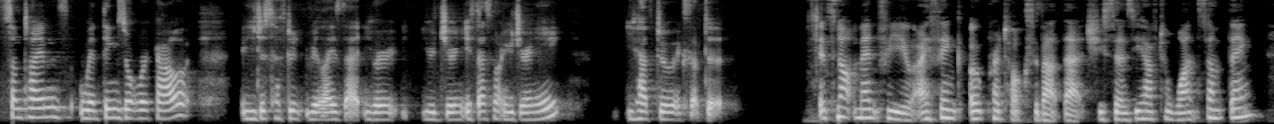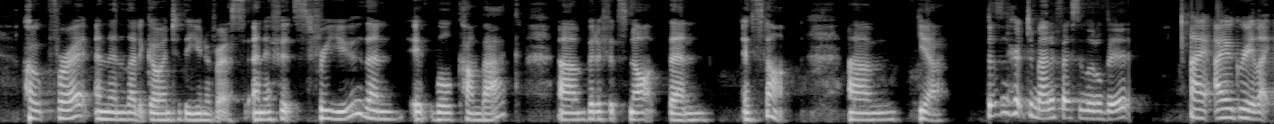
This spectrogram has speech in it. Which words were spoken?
Sometimes when things don't work out, you just have to realize that your your journey if that's not your journey you have to accept it. It's not meant for you. I think oprah talks about that. She says you have to want something hope for it and then let it go into the universe. And if it's for you then it will come back. Um, but if it's not then it's not. Um, yeah doesn't hurt to manifest a little bit I, I agree like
